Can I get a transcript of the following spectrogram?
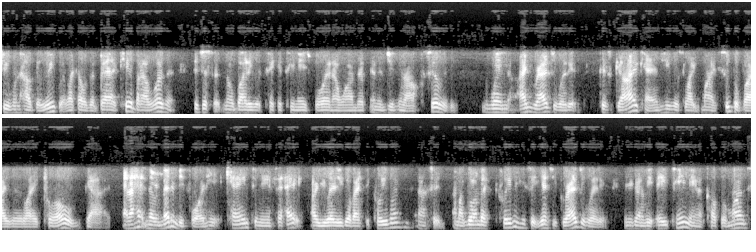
juvenile delinquent, like I was a bad kid, but I wasn't. It's just that nobody would take a teenage boy, and I wound up in a juvenile facility. When I graduated, this guy came. He was like my supervisor, like parole guy. And I had never met him before. And he came to me and said, Hey, are you ready to go back to Cleveland? And I said, Am I going back to Cleveland? He said, Yes, you graduated you're going to be 18 in a couple of months.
